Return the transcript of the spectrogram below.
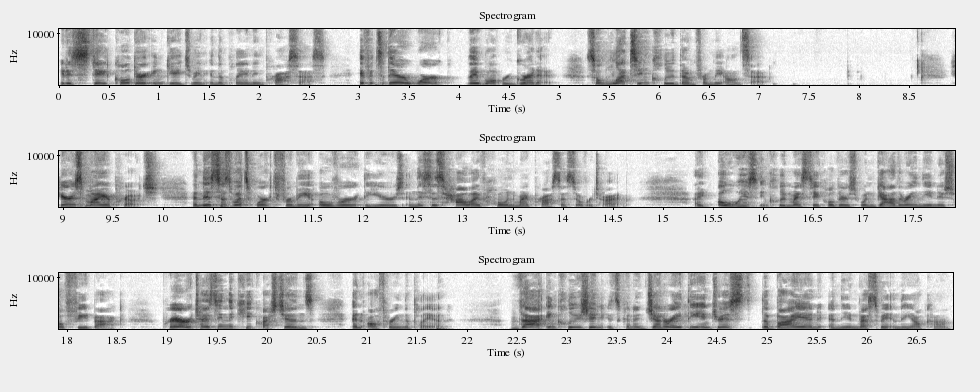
It is stakeholder engagement in the planning process. If it's their work, they won't regret it. So let's include them from the onset. Here's my approach. And this is what's worked for me over the years. And this is how I've honed my process over time. I always include my stakeholders when gathering the initial feedback, prioritizing the key questions, and authoring the plan. That inclusion is going to generate the interest, the buy in, and the investment in the outcome.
